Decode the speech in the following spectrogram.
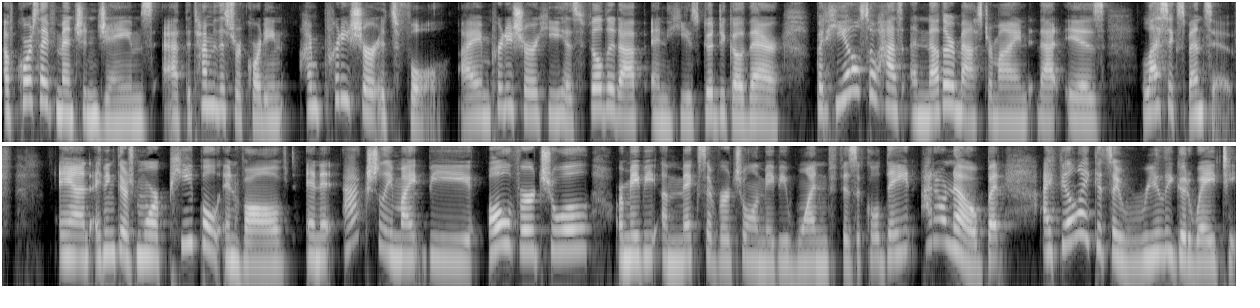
of course, I've mentioned James. At the time of this recording, I'm pretty sure it's full. I'm pretty sure he has filled it up and he's good to go there. But he also has another mastermind that is less expensive. And I think there's more people involved, and it actually might be all virtual or maybe a mix of virtual and maybe one physical date. I don't know, but I feel like it's a really good way to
